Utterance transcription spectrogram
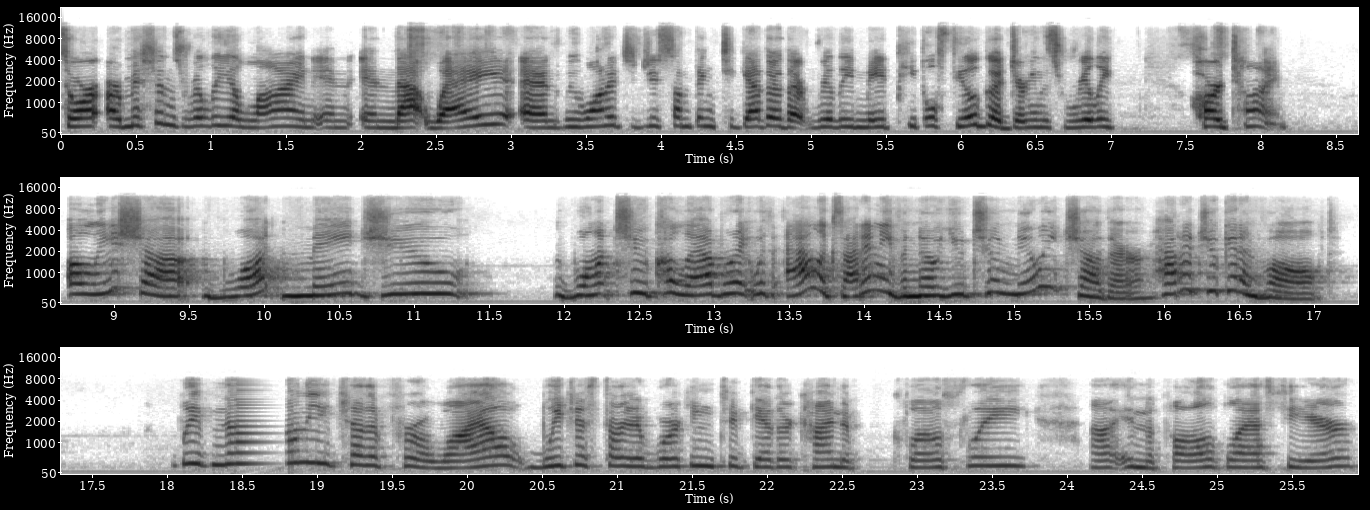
so our, our missions really align in in that way and we wanted to do something together that really made people feel good during this really hard time. Alicia what made you want to collaborate with alex? I didn't even know you two knew each other. How did you get involved? We've known each other for a while. We just started working together kind of closely uh, in the fall of last year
